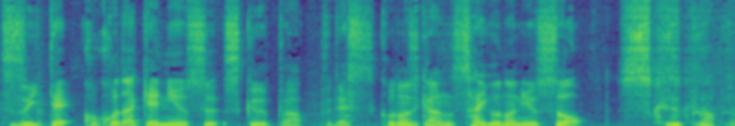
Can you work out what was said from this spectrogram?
続いて、ここだけニューススクープアップです。この時間最後のニュースをスクープアップ。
